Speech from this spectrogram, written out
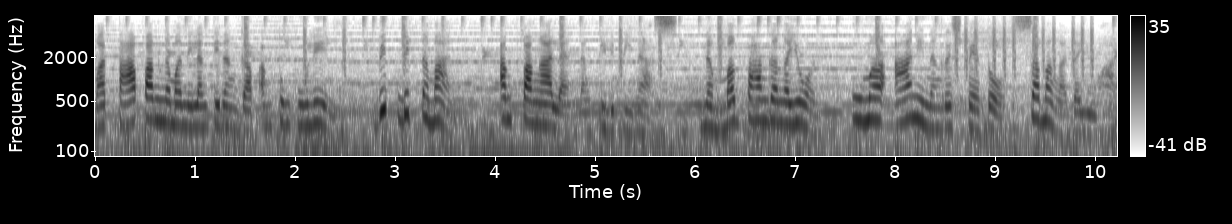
Matapang naman nilang tinanggap ang tungkulin. Bit-bit naman ang pangalan ng Pilipinas na magpahanggang ngayon umaani ng respeto sa mga dayuhan.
